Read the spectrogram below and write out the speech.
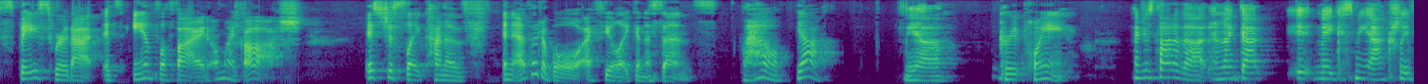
space where that it's amplified oh my gosh it's just like kind of inevitable i feel like in a sense wow yeah Yeah. great point I just thought of that. And like that, it makes me actually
